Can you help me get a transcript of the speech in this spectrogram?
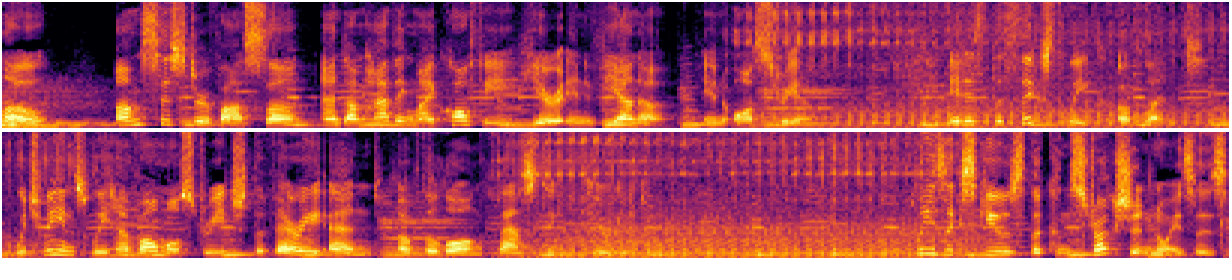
Hello, I'm Sister Vassa, and I'm having my coffee here in Vienna, in Austria. It is the sixth week of Lent, which means we have almost reached the very end of the long fasting period. Please excuse the construction noises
